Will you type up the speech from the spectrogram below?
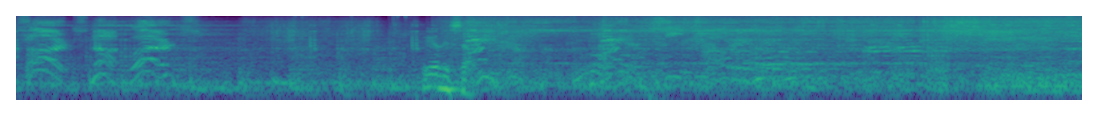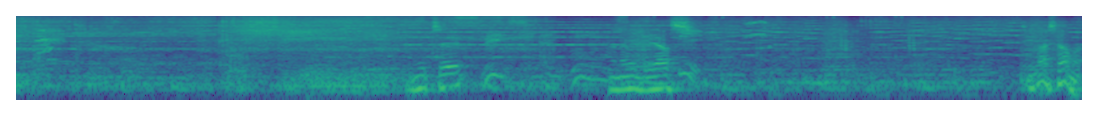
Swords, not words. Heal yourself. Peace and everybody else. It's a nice helmet.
